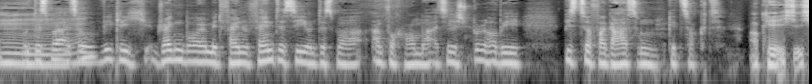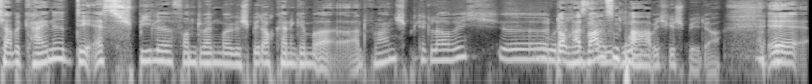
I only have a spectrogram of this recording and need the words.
Mhm. Und das war also wirklich Dragon Ball mit Final Fantasy und das war einfach Hammer. Also das Spiel habe ich bis zur Vergasung gezockt. Okay, ich, ich habe keine DS-Spiele von Dragon Ball gespielt, auch keine Game Boy Advance-Spiele, glaube ich. Äh, uh, doch, Advance ein paar habe ich gespielt, ja. Okay. Äh,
